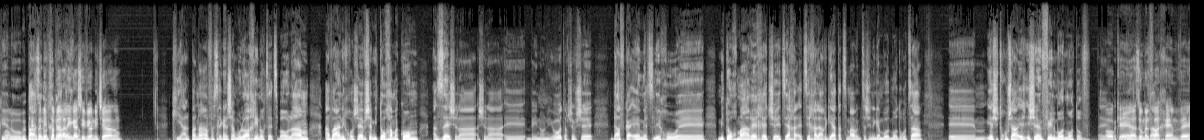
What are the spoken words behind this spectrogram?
כאילו, בפער גדול איך זה מתחבר לליגה השוויונית שלנו? כי על פניו, הסגל שם הוא לא הכי נוצץ בעולם, אבל אני חושב שמתוך המקום הזה של הבינוניות, אה, אני חושב שדווקא הם יצליחו, אה, מתוך מערכת שהצליחה להרגיע את עצמה, ומצד שני גם מאוד מאוד רוצה, אה, יש לי תחושה, יש, יש להם פיל מאוד מאוד טוב. אוקיי, אז אום אל-פחם ו...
